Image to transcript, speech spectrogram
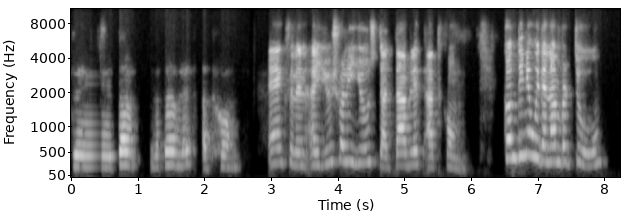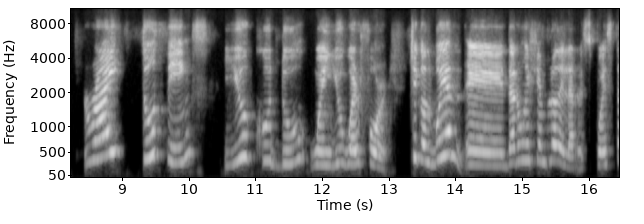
the, tab the tablet at home. Excellent. I usually use the tablet at home. Continue with the number two. Write two things you could do when you were four. Chicos, voy a eh, dar un ejemplo de la respuesta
